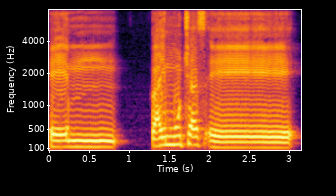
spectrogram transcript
Eh, hay muchas, eh,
